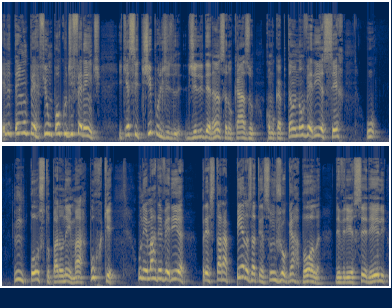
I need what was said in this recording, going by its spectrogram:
ele tem um perfil um pouco diferente e que esse tipo de, de liderança, no caso como capitão, não deveria ser o imposto para o Neymar. Por quê? O Neymar deveria prestar apenas atenção em jogar bola. Deveria ser ele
